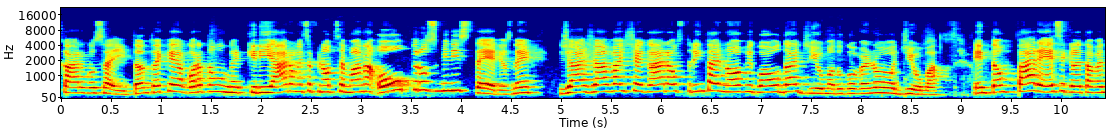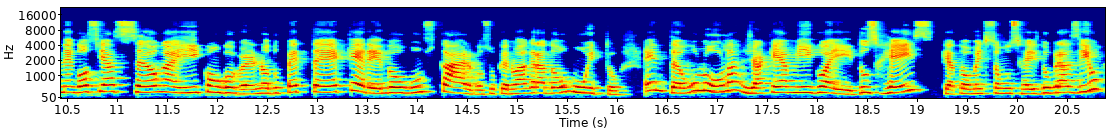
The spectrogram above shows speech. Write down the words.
cargos aí. Tanto é que agora tão, criaram esse final de semana outros ministérios, né? Já já vai chegar aos 39, igual o da Dilma, do governo Dilma. Então parece que ele estava em negociação aí com o governo do PT, querendo alguns cargos, o que não agradou muito. Então o Lula, já que é amigo aí dos reis, que atualmente são os reis do Brasil,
